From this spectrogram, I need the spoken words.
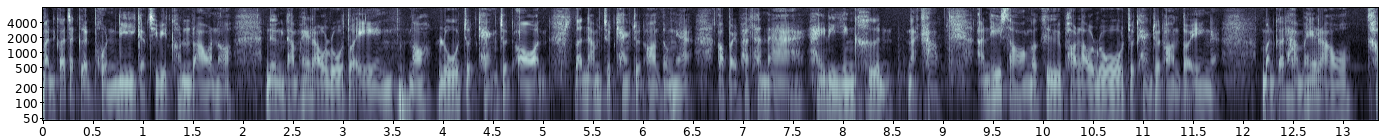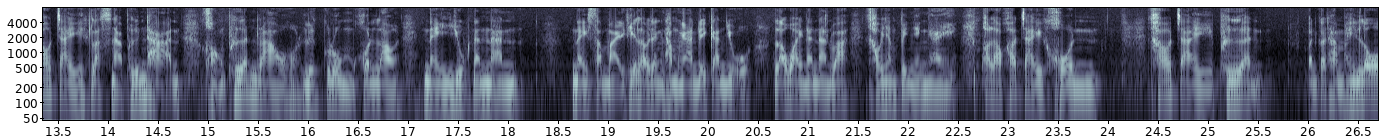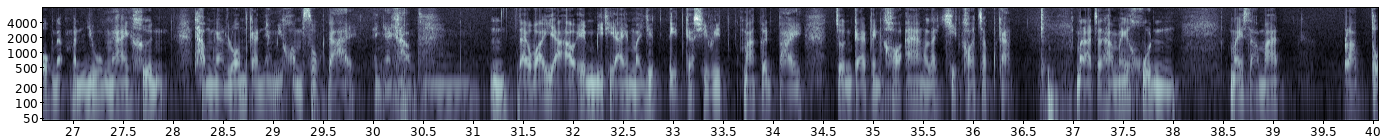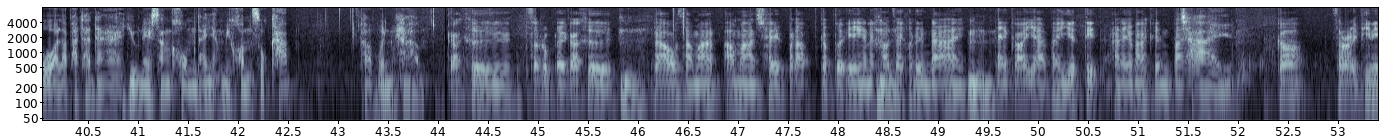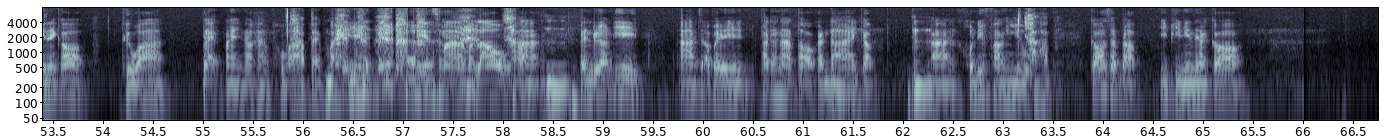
มันก็จะเกิดผลดีกับชีวิตคนเราเนาะหนึ่งทำให้เรารู้ตัวเองเนาะรู้จุดแข็งจุดอ่อน แล้วนำจุดแข็งจุดอ่อนตรงเนี้ยเอาไปพัฒนาให้ดียิ่งขึ้นนะครับ อันที่สองก็คือพอเรารู้จุดแข็งจุดอ่อนตัวเองเนี่ยมันก็ทำให้เราเข้าใจลักษณะพื้นฐานของเพื่อนเราหรือกลุ่มคนเราในยุคนั้นๆในสมัยที่เรายังทำงานด้วยกันอยู่ แล้ววัยนั้นๆว่าเขายังเป็นยังไง พอเราเข้าใจคน เข้าใจเพื่อน มันก็ทำให้โลกเนี่ยมันอยู่ง่ายขึ้นทำงานร่วมกันอย่างมีความสุขได้อย่างเงี้ยครับอืมแต่ว่าอย่าเอา MBTI มายึดติดกับชีวิตมากเกินไป จนกลายเป็นข้ออ้างและขีดข้อจำกัด มันอาจจะทำให้คุณไม่สามารถปรับตัวและพัฒนาอยู่ในสังคมได้อย่างมีความสุขครับขอบคุณครับ ก็คือสรุปเลยก็คืออมเราสามารถเอามาใช้ปรับกับตัวเองและเข้าใจคนอื่นได้อืมแต่ก็อย่าไปยึดติดอะไรมากเกินไป ใช่ ก็สำหรับพีนี้เนี่ยก็ถือว่า แปลกใหม่นะครับ เพราะว่าครับแปลกใหม่ไม่ได้ไม่ได้เป็นเคสมามาเล่าครับอ่าอืม เป็นเรื่องที่อาจจะเอาไปพัฒนาต่อกันได้กับอืมอ่าคนที่ฟังอยู่ ครับ ก็สำหรับ EP นี้เนี่ยก็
